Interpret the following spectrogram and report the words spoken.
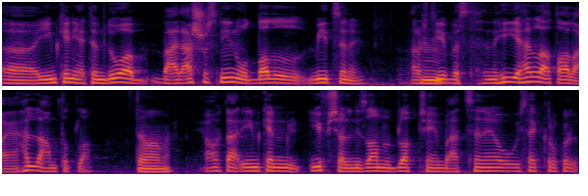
آه يمكن يعتمدوها بعد عشر سنين وتضل 100 سنة. عرفت. كيف؟ بس هي هلأ طالعة يعني هلأ عم تطلع. تماما. يعني يمكن يفشل نظام البلوك تشين بعد سنة ويسكروا كل.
